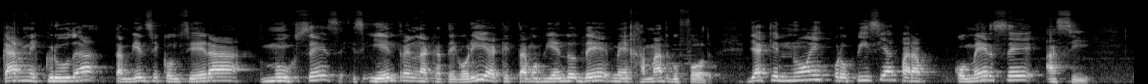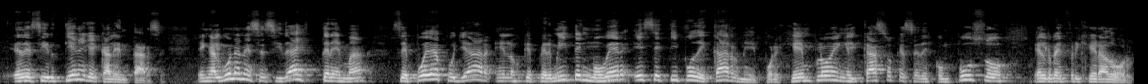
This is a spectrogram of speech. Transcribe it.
carne cruda también se considera muxes y entra en la categoría que estamos viendo de mehamad gufot, ya que no es propicia para comerse así. Es decir, tiene que calentarse. En alguna necesidad extrema se puede apoyar en los que permiten mover ese tipo de carne, por ejemplo, en el caso que se descompuso el refrigerador.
